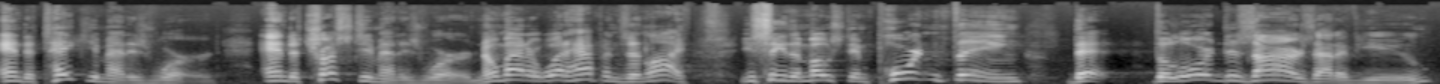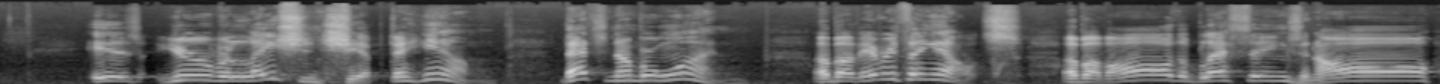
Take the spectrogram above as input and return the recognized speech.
and to take Him at His word and to trust Him at His word, no matter what happens in life. You see, the most important thing that the Lord desires out of you is your relationship to Him. That's number one. Above everything else, above all the blessings and all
